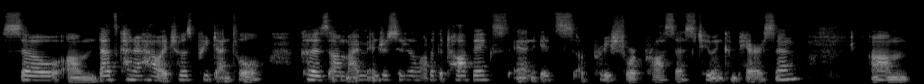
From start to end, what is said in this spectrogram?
So um, that's kind of how I chose pre-dental because um, I'm interested in a lot of the topics and it's a pretty short process too in comparison. Um,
